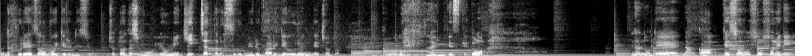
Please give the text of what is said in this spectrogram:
んだフレーズを覚えてるんですよ。ちょっと私も読み切っちゃったらすぐメルカリで売るんでちょっと手元にもないんですけどなので、なんか、で、そうそう、それに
